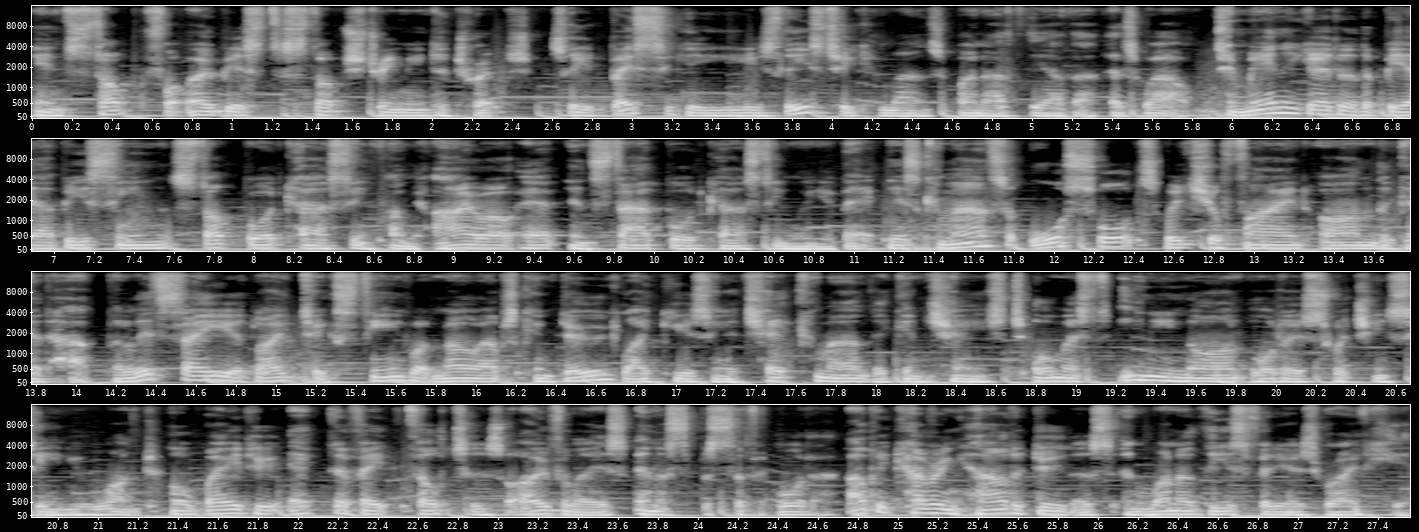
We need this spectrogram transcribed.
and stop for OBS to stop streaming to Twitch. So you basically use these two commands one after the other as well. To manually go to the BRB scene, stop broadcasting from your IRL app and start broadcasting when you're back. There's commands of all sorts which you'll find on the GitHub. But let's say you'd like to extend what NOALBS can do, like using a chat command that can change to almost any non-auto switching scene you want, or a way to activate filters or overlays in a specific order. I'll be covering how to do this in one of these videos right here.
